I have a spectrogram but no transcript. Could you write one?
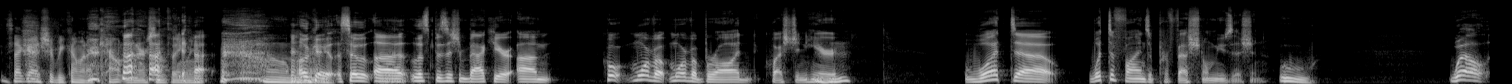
that guy should become an accountant or something. man. okay, so uh, let's position back here. Um, co- more of a more of a broad question here. Mm-hmm. What uh, what defines a professional musician? Ooh. Well,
